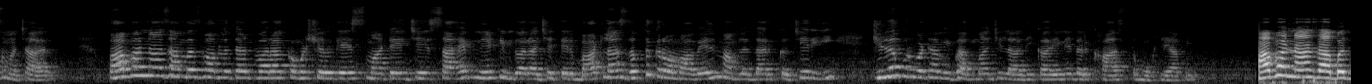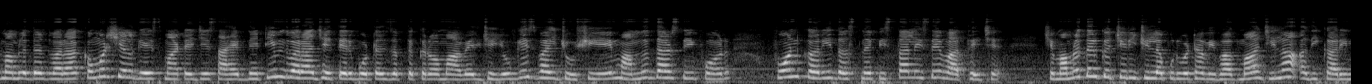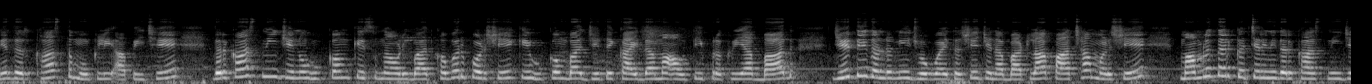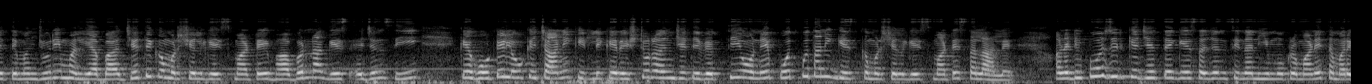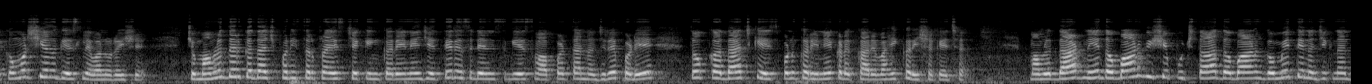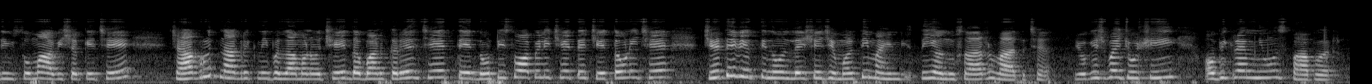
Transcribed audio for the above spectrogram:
સમાચાર. ભાભાના દ્વારા commercial gas માટે જે સાહેબને ટીમ દ્વારા જે તેર બાટલા જપ્ત કરવામાં આવેલ, મામલતદાર કચેરી જિલ્લા પુરવઠા વિભાગમાં જિલ્લા દરખાસ્ત મોકલી આપી. ભાભાના જાબદ મામલતદાર દ્વારા કમર્શિયલ ગેસ માટે જે સાહેબને ટીમ દ્વારા જે તેર બોટલ જપ્ત કરવામાં આવેલ, જે યોગેશભાઈ જોશીએ મામલતદાર શ્રી પર ફોન કરી દસને પિસ્તાલીસે વાત થઈ છે. જે મામલતદાર કચેરી જિલ્લા પુરવઠા વિભાગમાં જિલ્લા અધિકારીને દરખાસ્ત મોકલી આપી છે. દરખાસ્તની જેનો હુકમ કે સુનાવણી બાદ ખબર પડશે કે હુકમ બાદ જે તે કાયદામાં આવતી પ્રક્રિયા બાદ જે તે દંડની જોગવાઈ થશે જેના બાટલા પાછા મળશે. મામલતદાર કચેરીની દરખાસ્તની જે તે મંજૂરી મળ્યા બાદ જે તે કમર્શિયલ ગેસ માટે ભાભરના ગેસ એજન્સી કે હોટેલો કે ચાની કેટલી કે રેસ્ટોરન્ટ જે તે વ્યક્તિઓને પોતપોતાની ગેસ કમર્શિયલ ગેસ માટે સલાહ લે અને ડિપોઝિટ કે જે તે ગેસ એજન્સીના નિયમો પ્રમાણે તમારે કમર્શિયલ ગેસ લેવાનો રહેશે. જો મામલતદાર કદાચ ફરી સરપ્રાઇઝ ચેકિંગ કરીને જે તે રેસિડેન્સ ગેસ વાપરતા નજરે પડે, તો કદાચ કેસ પણ કરીને કડક કાર્યવાહી કરી શકે છે. મામલતદારને દબાણ વિશે પૂછતા દબાણ ગમે તે નજીકના દિવસોમાં આવી શકે છે જાગૃત નાગરિકની ભલામણો છે, દબાણ કરેલ છે, તે નોટિસો આપેલી છે, તે ચેતવણી છે, જે તે વ્યક્તિ નોંધ લેશે જે મળતી માહિતી અનુસાર વાત છે. યોગેશભાઈ જોશી અભિક્રાઇમ ન્યૂઝ, ભાભર.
